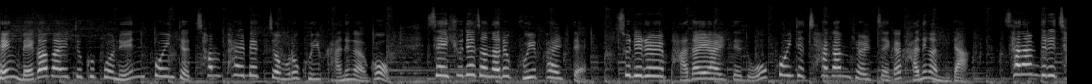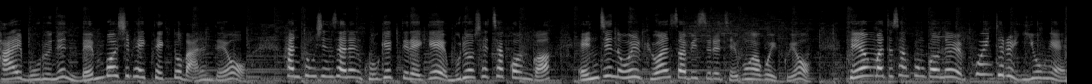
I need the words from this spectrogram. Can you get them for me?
100메가바이트 쿠폰은 포인트 1,800점으로 구입 가능하고 새 휴대전화를 구입할 때 수리를 받아야 할 때도 포인트 차감 결제가 가능합니다. 사람들이 잘 모르는 멤버십 혜택도 많은데요. 한 통신사는 고객들에게 무료 세차권과 엔진 오일 교환 서비스를 제공하고 있고요. 대형마트 상품권을 포인트를 이용해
